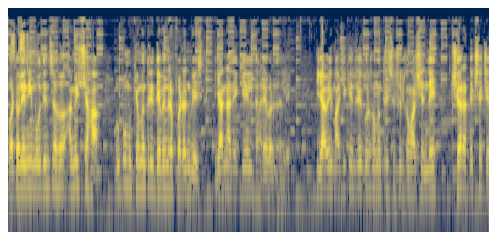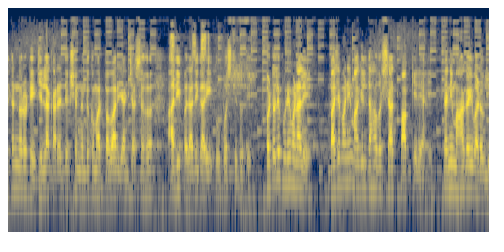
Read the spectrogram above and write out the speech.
पटोलेंनी मोदींसह अमित शहा उपमुख्यमंत्री देवेंद्र फडणवीस यांना देखील धारेवर धरले. यावेळी माजी केंद्रीय गृहमंत्री सुशीलकुमार शिंदे शहर अध्यक्ष चेतन नरोटे जिल्हा कार्याध्यक्ष नंदकुमार पवार यांच्यासह आदी पदाधिकारी उपस्थित होते. पटोले पुढे म्हणाले भाजपाने मागील दहा वर्षात पाप केले आहे. त्यांनी महागाई वाढवली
